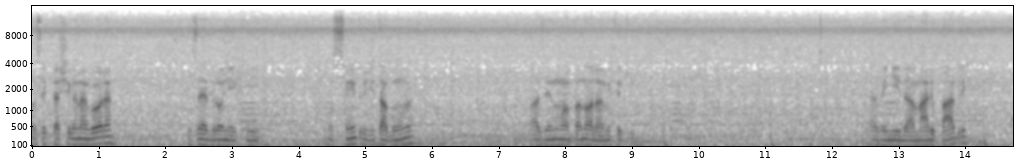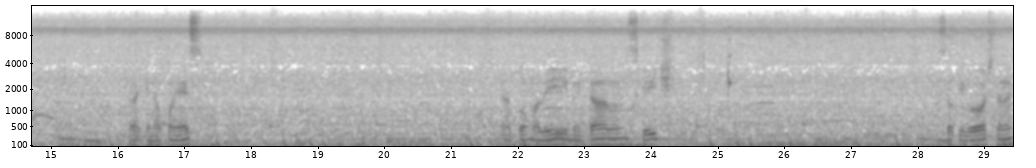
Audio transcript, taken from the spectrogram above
Você que está chegando agora, Zé Drone aqui no centro de Itabuna, fazendo uma panorâmica aqui. Avenida Mário Padre, para quem não conhece. A turma ali brincando, skate. Só que gosta, né?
